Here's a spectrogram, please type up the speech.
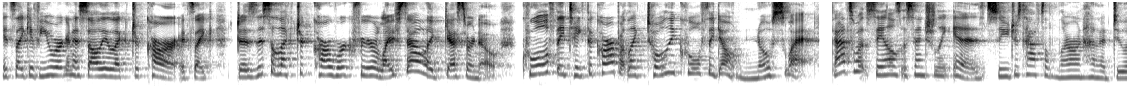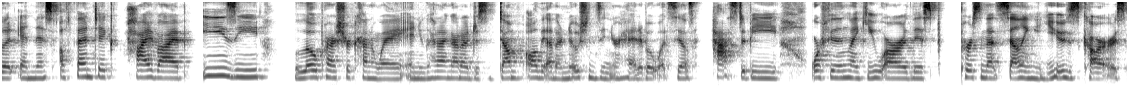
It's like if you were going to sell the electric car, it's like, does this electric car work for your lifestyle? Like, yes or no. Cool if they take the car, but like totally cool if they don't. No sweat. That's what sales essentially is. So, you just have to learn how to do it in this authentic, high vibe, easy, low pressure kind of way and you kind of got to just dump all the other notions in your head about what sales has to be or feeling like you are this person that's selling used cars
